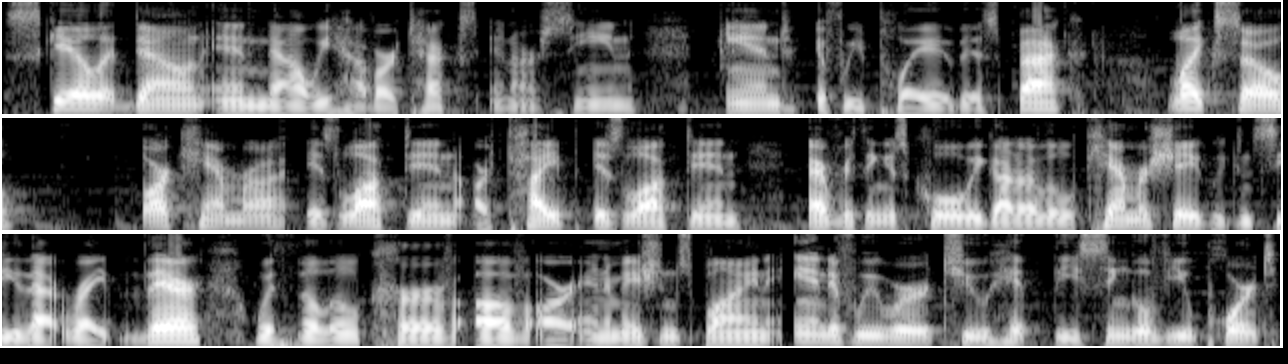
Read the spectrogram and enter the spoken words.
scale it down, and now we have our text in our scene. And if we play this back, like so, our camera is locked in, our type is locked in, Everything is cool. We got our little camera shake. We can see that right there with the little curve of our animation spline. And if we were to hit the single viewport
